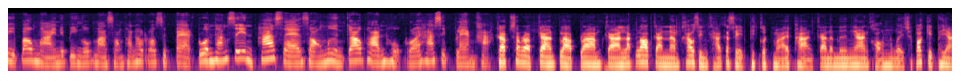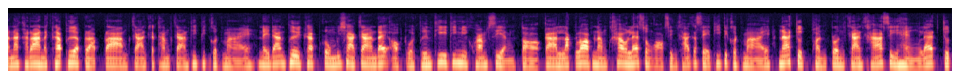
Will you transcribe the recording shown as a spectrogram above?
มีเป้าหมายในปีงบประมาณ 2518 รวมทั้งสิ้น 529,650 แปลงค่ะ ครับสำหรับการปราบปรามการลักลอบการนำเข้าสินค้าเกษตรผิดกฎหมายผ่านการดำเนินงานของหน่วยเฉพาะกิจพญานาคราชนะครับ เพื่อปราบปรามการกระทำการที่ผิดกฎหมาย ในด้านพืชครับกรมวิชาการได้ออกตรวจพื้นที่ที่มีความเสี่ยงต่อการลักลอบนำเข้าและส่งออกสินค้าเกษตรที่ผิดกฎหมาย ณจุดผ่อนปรนการค้า 4 แห่งและจุด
